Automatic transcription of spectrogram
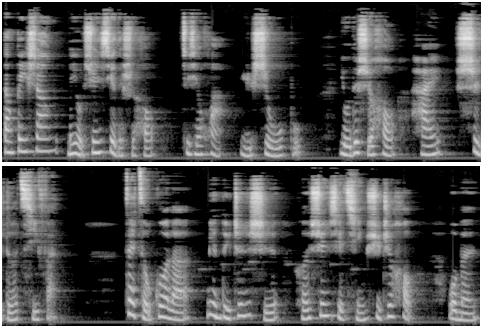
当悲伤没有宣泄的时候，这些话于事无补，有的时候还适得其反。在走过了面对真实。和宣泄情绪之后，我们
